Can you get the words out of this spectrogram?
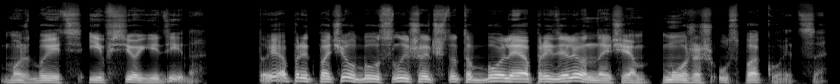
может быть, и все едино, то я предпочел бы услышать что-то более определенное, чем «можешь успокоиться».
